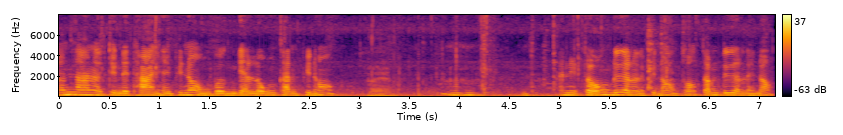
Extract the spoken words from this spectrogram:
นานๆน่ะจึงได้ทานให้พี่น้องเบิ่งอย่าหลงกันพี่น้องแม่นอืมอันนี้สองเดือนเลยพี่น้องสองจำเดือนเลยเนาะ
